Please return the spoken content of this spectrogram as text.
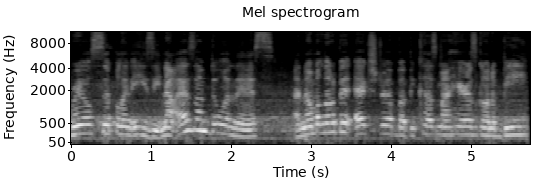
Real simple and easy. Now as I'm doing this, I know I'm a little bit extra, but because my hair is going to be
